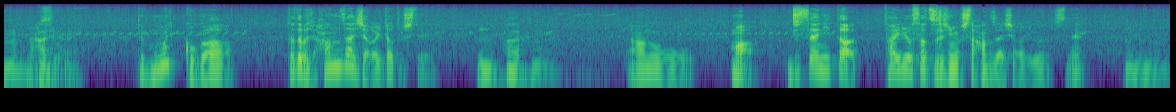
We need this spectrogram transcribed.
うん。なんですよ。はいはい。でもう一個が例えばじゃあ犯罪者がいたとしてうん。はい。うん。あのまあ実際にいた大量殺人をした犯罪者がいるんですね。うん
